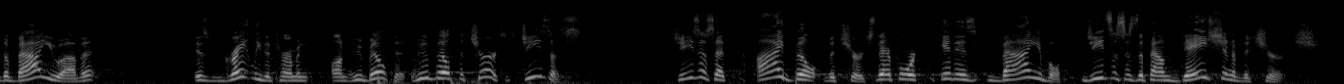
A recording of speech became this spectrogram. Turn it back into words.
the value of it is greatly determined on who built it. Who built the church? It's Jesus. Jesus said, I built the church, therefore it is valuable. Jesus is the foundation of the church.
